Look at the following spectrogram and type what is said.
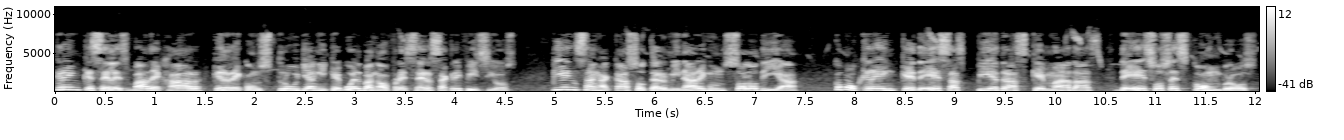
¿Creen que se les va a dejar que reconstruyan y que vuelvan a ofrecer sacrificios? ¿Piensan acaso terminar en un solo día ¿Cómo creen que de esas piedras quemadas, de esos escombros,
